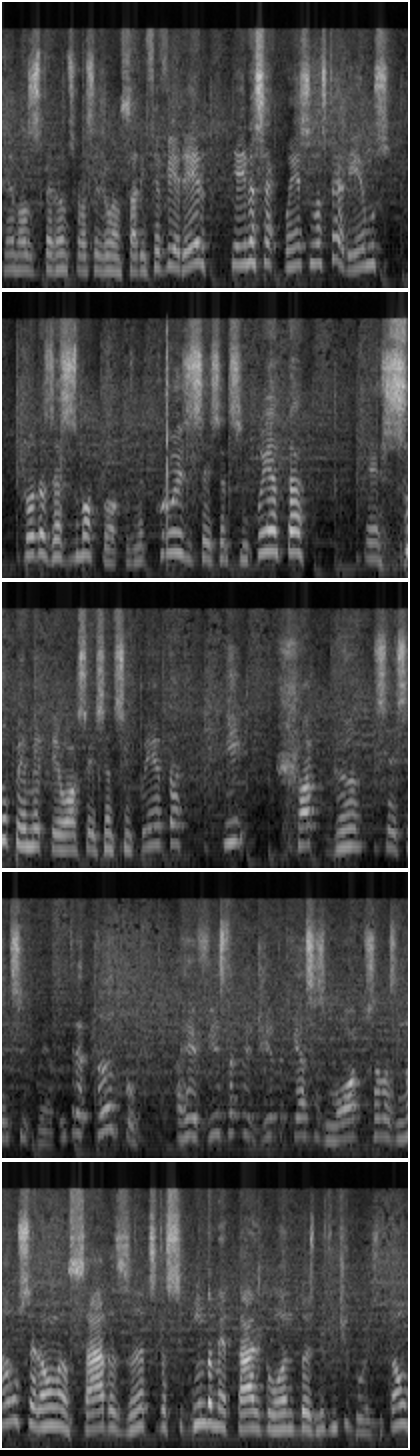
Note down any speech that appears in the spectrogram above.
né? nós esperamos que ela seja lançada em fevereiro, e aí na sequência nós teremos todas essas motocas, né? Cruze 650, é, Super Meteor 650 e Shotgun 650. Entretanto, a revista acredita que essas motos elas não serão lançadas antes da segunda metade do ano de 2022. Então,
